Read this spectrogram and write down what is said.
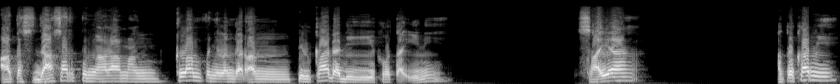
atas dasar pengalaman kelam penyelenggaraan pilkada di kota ini, saya atau kami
